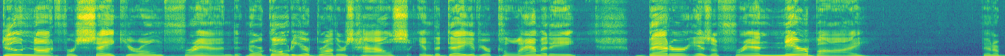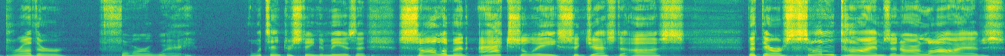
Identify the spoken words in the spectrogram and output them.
Do not forsake your own friend, nor go to your brother's house in the day of your calamity. Better is a friend nearby than a brother far away. What's interesting to me is that Solomon actually suggests to us that there are some times in our lives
